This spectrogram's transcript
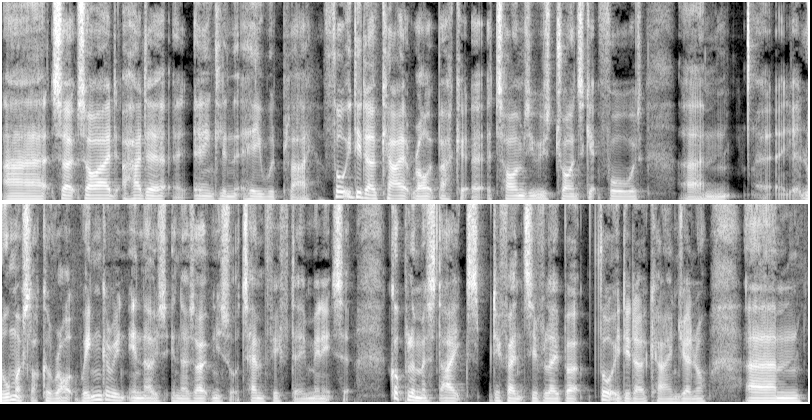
Uh, so, so I had, I had a, an inkling that he would play. I thought he did okay at right back. At, at times, he was trying to get forward um, uh, almost like a right winger in, in those in those opening sort of 10, 15 minutes. A couple of mistakes defensively, but thought he did okay in general. Um,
